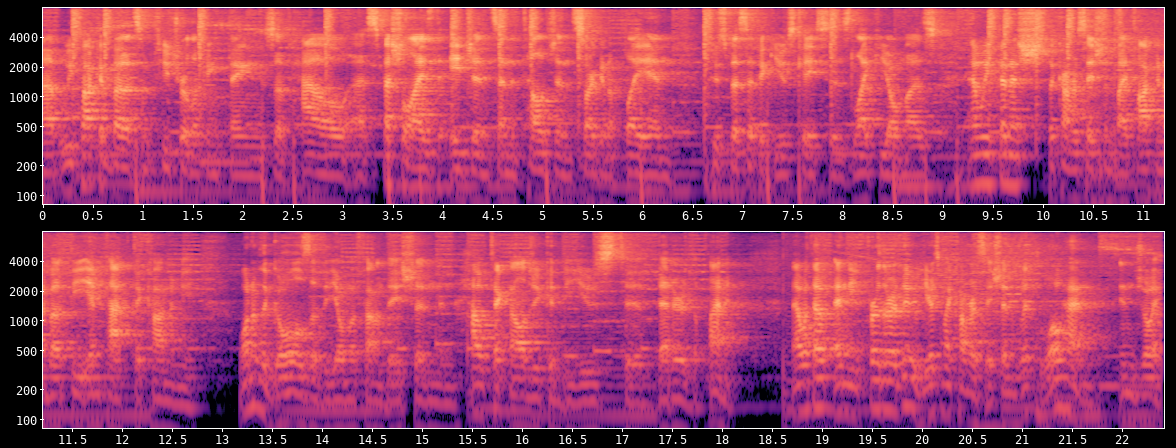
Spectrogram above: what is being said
Uh, we talk about some future looking things of how uh, specialized agents and intelligence are going to play in to specific use cases like Yoma's. And we finish the conversation by talking about the impact economy one of the goals of the Yoma Foundation and how technology could be used to better the planet. Now, without any further ado, here's my conversation with Lohan. Enjoy. I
